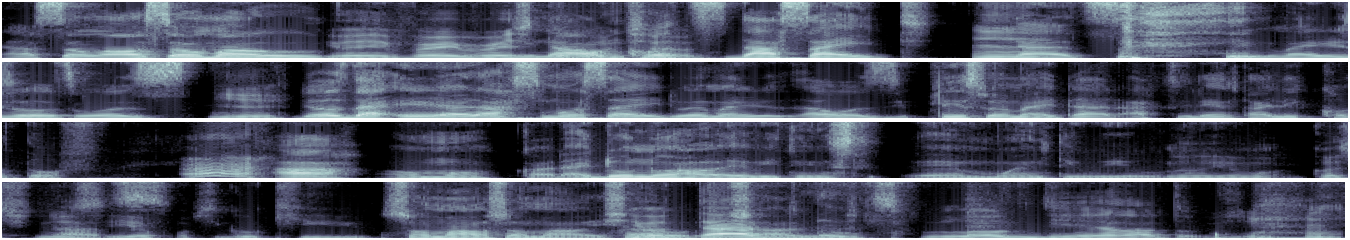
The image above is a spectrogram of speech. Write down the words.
Now somehow, somehow, You're a very, very he now cut child. that side Mm. that my result was yeah. just that area, that small side where my that was the place where my dad accidentally cut off. Ah. Ah, oh my god, I don't know how everything um, went away. oh. No, your because you know That's- your popsy go kill you. Somehow, somehow, shall, Your dad left. flog the hell out of you.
